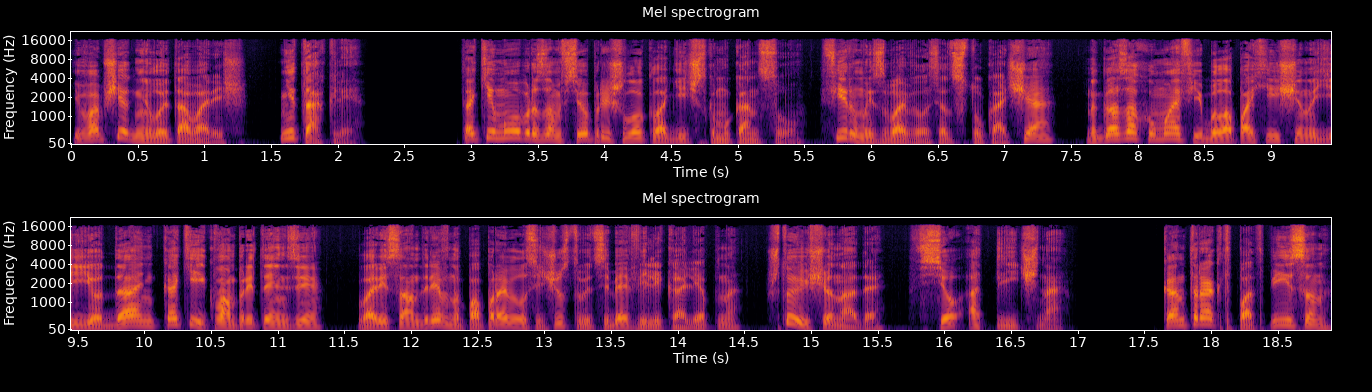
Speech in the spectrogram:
и вообще гнилой товарищ. Не так ли? Таким образом, все пришло к логическому концу. Фирма избавилась от стукача, на глазах у мафии была похищена ее дань. Какие к вам претензии? Лариса Андреевна поправилась и чувствует себя великолепно. Что еще надо? Все отлично. Контракт подписан,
